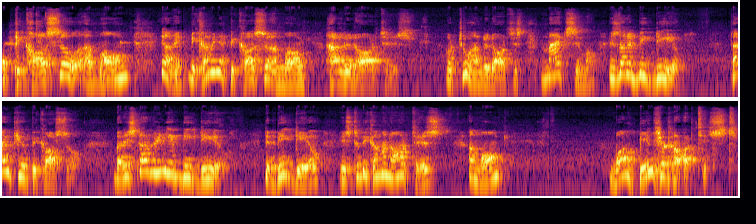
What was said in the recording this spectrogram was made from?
a Picasso among, you know, I mean, becoming a Picasso among 100 artists or 200 artists maximum is not a big deal. Thank you, Picasso. But it's not really a big deal. The big deal is to become an artist among 1 billion artists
